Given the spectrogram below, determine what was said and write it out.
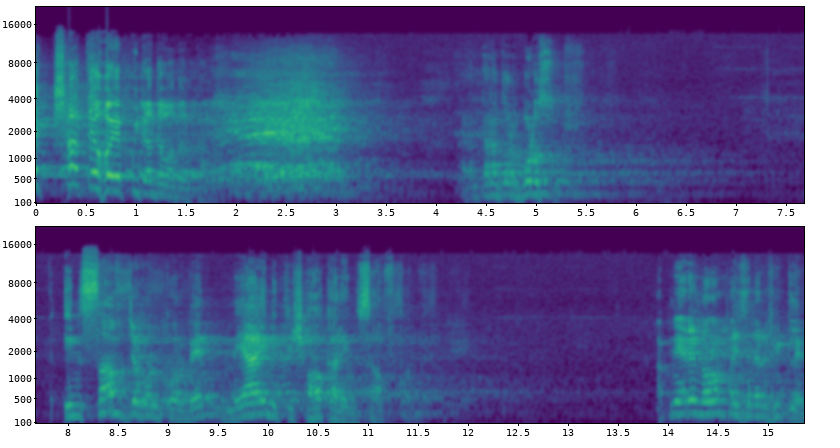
একসাথে হয়ে পিটা দেওয়া দরকার। কারণ তারা তোর বড় সুর ইনসাফ যখন করবেন, ন্যায় নীতি সহকারে ইনসাফ করবেন। আপনি আরে নরম পাইছেন, আরে ফিটলেন।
